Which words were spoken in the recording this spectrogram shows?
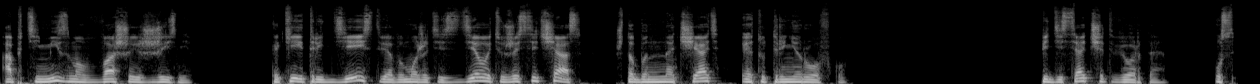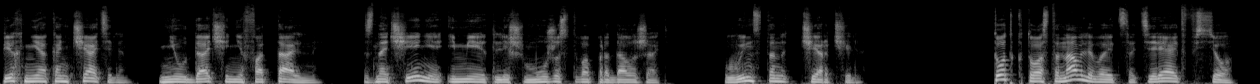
оптимизма в вашей жизни? Какие три действия вы можете сделать уже сейчас, чтобы начать эту тренировку? 54. Успех не окончателен, неудачи не фатальны. Значение имеет лишь мужество продолжать. Уинстон Черчилль. Тот, кто останавливается, теряет все.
